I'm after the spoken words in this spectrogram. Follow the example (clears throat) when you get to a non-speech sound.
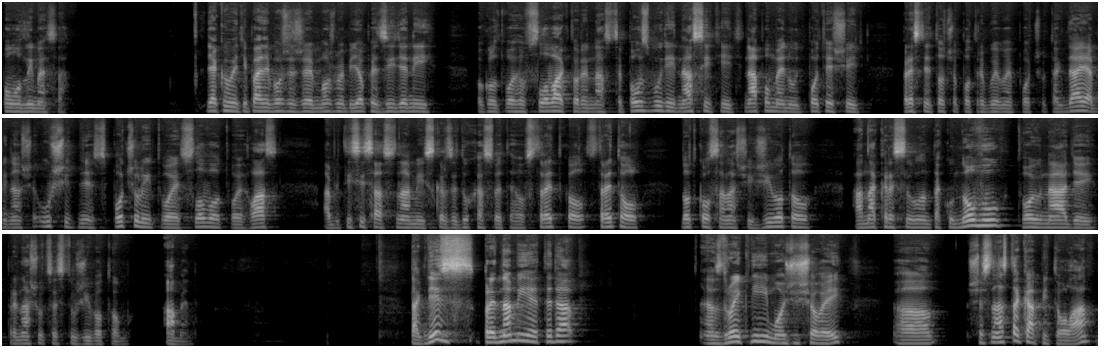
Pomodlíme sa. Ďakujeme Ti, Pane Bože, že môžeme byť opäť zídení okolo Tvojho slova, ktoré nás chce povzbudiť, nasytiť, napomenúť, potešiť, presne to, čo potrebujeme počuť. Tak daj, aby naše uši dnes počuli Tvoje slovo, Tvoj hlas, aby Ty si sa s nami skrze Ducha Svetého stretol, stretol dotkol sa našich životov a nakreslil nám takú novú Tvoju nádej pre našu cestu životom. Amen. Tak dnes pred nami je teda z druhej knihy Mojžišovej, 16. kapitola,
